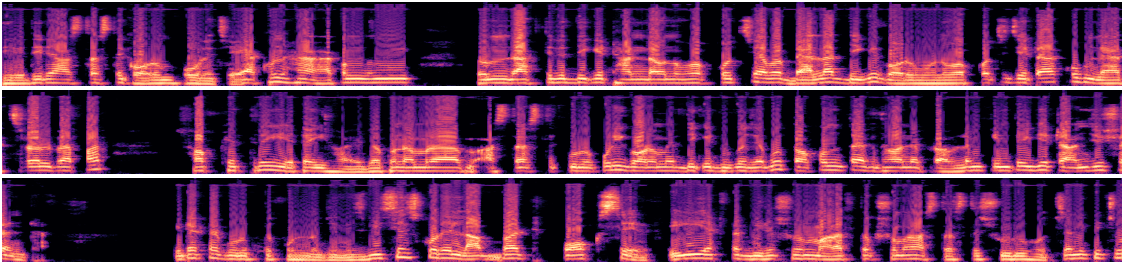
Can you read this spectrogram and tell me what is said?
ধীরে ধীরে আস্তে আস্তে গরম পড়েছে। এখন হ্যাঁ এখন আমি ধরুন রাত্রির দিকে ঠান্ডা অনুভব করছি, আবার বেলার দিকে গরম অনুভব করছি, যেটা খুব ন্যাচারাল ব্যাপার। সব ক্ষেত্রেই এটাই হয়। যখন আমরা আস্তে আস্তে পুরোপুরি গরমের দিকে ঢুকে যাব, তখন তো এক ধরনের প্রবলেম কিন্তু এই যে ট্রানজিশনটা এটা একটা গুরুত্বপূর্ণ জিনিস। বিশেষ করে লাভবার্ড পক্সের এই একটা বিশেষ মারাত্মক সময় আস্তে আস্তে শুরু হচ্ছে। আমি কিছু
